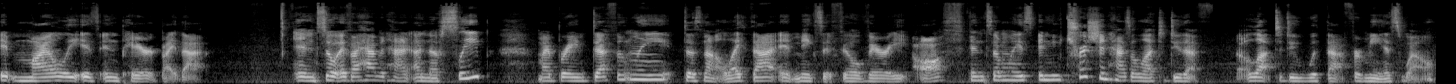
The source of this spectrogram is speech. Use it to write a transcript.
it mildly is impaired by that and so if I haven't had enough sleep, my brain definitely does not like that. It makes it feel very off in some ways. And nutrition has a lot to do that a lot to do with that for me as well.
